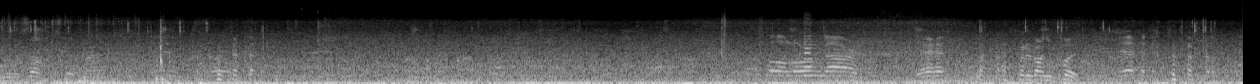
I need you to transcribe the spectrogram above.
Doing selfie. Oh, long guard. Yeah. Put it on your foot. Yeah.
